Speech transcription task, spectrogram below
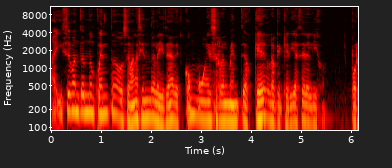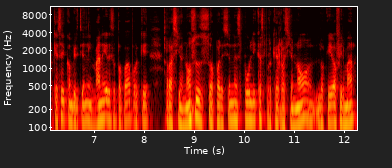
ahí se van dando cuenta o se van haciendo la idea de cómo es realmente o qué es lo que quería hacer el hijo. ¿Por qué se convirtió en el manager de su papá? ¿Por qué racionó sus apariciones públicas? ¿Por qué racionó lo que iba a firmar?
